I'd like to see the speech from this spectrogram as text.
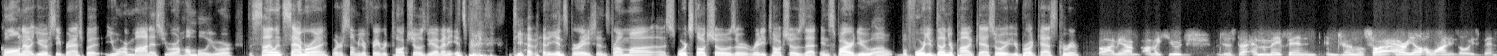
calling out UFC brash, but you are modest, you are humble, you are the silent samurai. What are some of your favorite talk shows? Do you have any inspiration? do you have any inspirations from uh, uh, sports talk shows or radio talk shows that inspired you uh, before you've done your podcast or your broadcast career? Well, I mean, I'm I'm a huge just a MMA fan in, in general. So Ariel Helwani's always been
